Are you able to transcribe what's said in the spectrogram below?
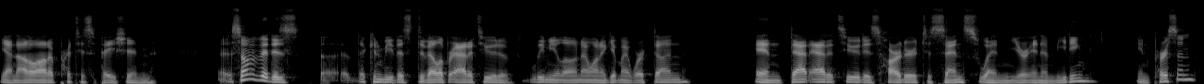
yeah, not a lot of participation. Uh, some of it is uh, there can be this developer attitude of leave me alone, I want to get my work done. And that attitude is harder to sense when you're in a meeting in person.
